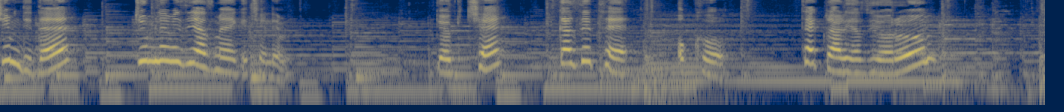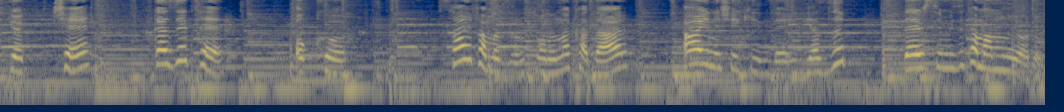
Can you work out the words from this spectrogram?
Şimdi de cümlemizi yazmaya geçelim. Gökçe gazete oku. Tekrar yazıyorum. Gökçe gazete oku. Sayfamızın sonuna kadar aynı şekilde yazıp dersimizi tamamlıyoruz.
